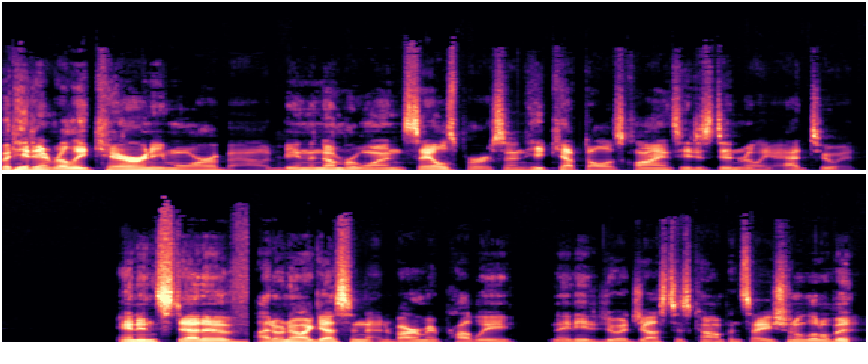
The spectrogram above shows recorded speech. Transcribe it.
but he didn't really care anymore about being the number one salesperson. He kept all his clients, he just didn't really add to it. And instead of, I don't know, I guess in that environment, probably they needed to adjust his compensation a little bit.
